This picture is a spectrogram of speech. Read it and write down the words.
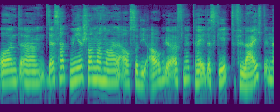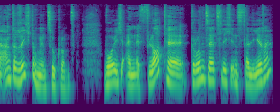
Und ähm, das hat mir schon nochmal auch so die Augen geöffnet, hey, das geht vielleicht in eine andere Richtung in Zukunft, wo ich eine Flotte grundsätzlich installiere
